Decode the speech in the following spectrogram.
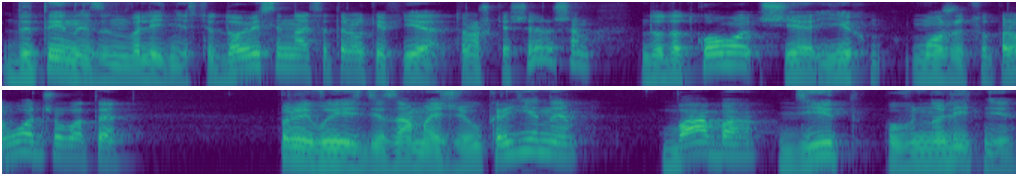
дитини з інвалідністю до 18 років, є трошки ширшим. Додатково ще їх можуть супроводжувати при виїзді за межі України баба, дід, повнолітній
